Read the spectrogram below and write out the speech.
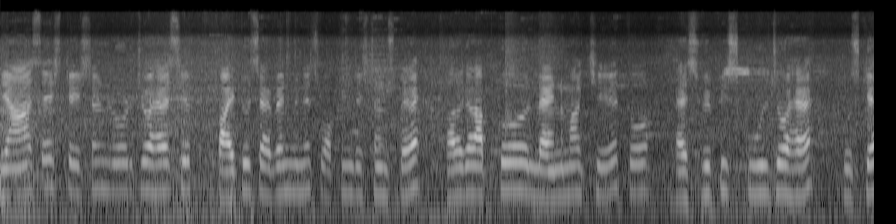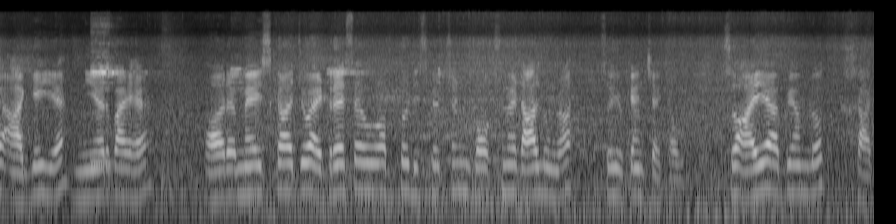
यहाँ से स्टेशन रोड जो है सिर्फ़ five to seven minutes walking distance पे है। और अगर आपको लैंडमार्क चाहिए तो एसवीपी स्कूल जो है, उसके आगे ही है नियर बाय है। और मैं इसका जो एड्रेस है, वो आपको डिस्क्रिप्शन बॉक्स में डाल दूँगा so you can check out so आइए अभी हम लोग स्टार्ट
